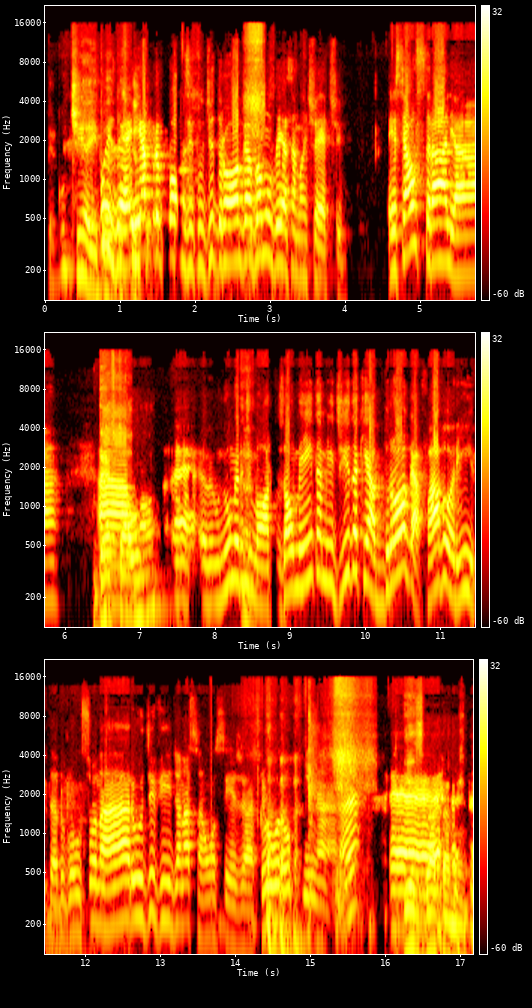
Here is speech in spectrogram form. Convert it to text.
Perguntinha aí. Pois é, e a propósito de droga, vamos ver essa manchete. Esse é a Austrália. Ah, o, é, o, número de é. mortos aumenta à medida que a droga favorita do Bolsonaro divide a nação, ou seja, cloroquina, né? É, Exatamente.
